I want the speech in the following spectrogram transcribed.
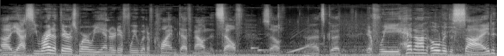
Uh, yeah, see, right up there is where we entered if we would have climbed Death Mountain itself. So, uh, that's good. If we head on over the side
